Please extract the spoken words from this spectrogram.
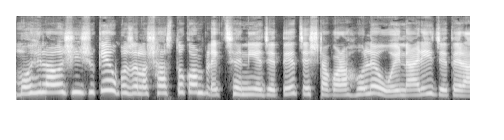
মহিলা ও শিশুকে উপজেলা স্বাস্থ্য কমপ্লেক্সে নিয়ে যেতে চেষ্টা করা হলেও ওই নারী যেতে রাজি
